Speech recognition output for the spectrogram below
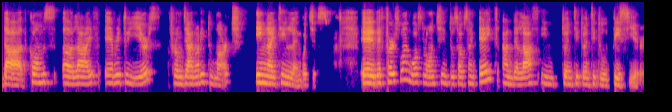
that comes uh, live every two years from January to March in 19 languages. Uh, the first one was launched in 2008 and the last in 2022 this year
